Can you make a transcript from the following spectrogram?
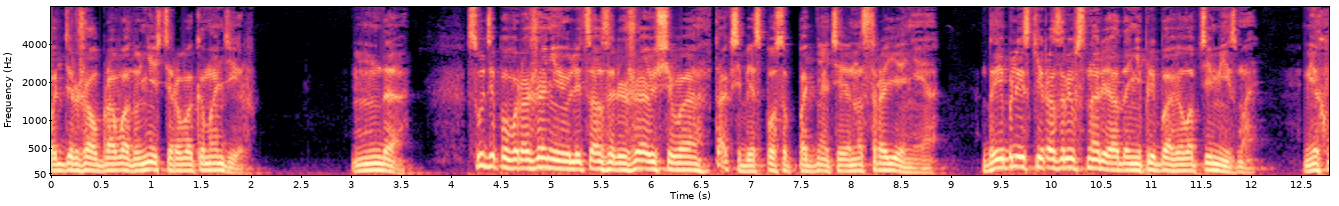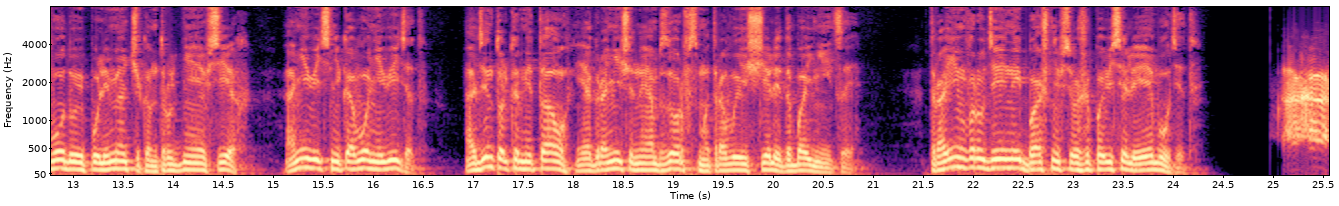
поддержал браваду Нестерова командир. да. Судя по выражению лица заряжающего, так себе способ поднятия настроения. Да и близкий разрыв снаряда не прибавил оптимизма. Мехводу и пулеметчикам труднее всех. Они ведь никого не видят. Один только металл и ограниченный обзор в смотровые щели до бойницы. Троим в орудийной башне все же повеселее будет. «Захар,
